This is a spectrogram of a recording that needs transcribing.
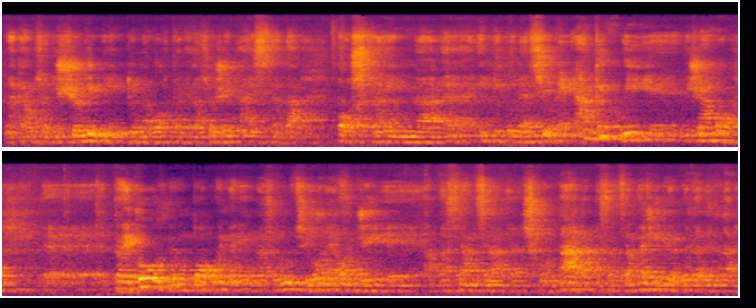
la causa di scioglimento, una volta che la società è stata posta in, eh, in liquidazione. Anche qui eh, diciamo, eh, precorre un po' quella che è una soluzione oggi eh, abbastanza eh, scontata, abbastanza pacifica, quella della,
